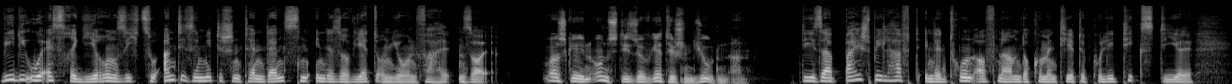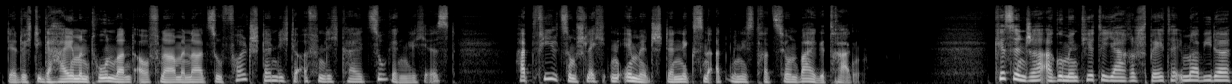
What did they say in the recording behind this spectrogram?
wie die US-Regierung sich zu antisemitischen Tendenzen in der Sowjetunion verhalten soll. Was gehen uns die sowjetischen Juden an? Dieser beispielhaft in den Tonaufnahmen dokumentierte Politikstil, der durch die geheimen Tonbandaufnahmen nahezu vollständig der Öffentlichkeit zugänglich ist, hat viel zum schlechten Image der Nixon-Administration beigetragen. Kissinger argumentierte Jahre später immer wieder,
